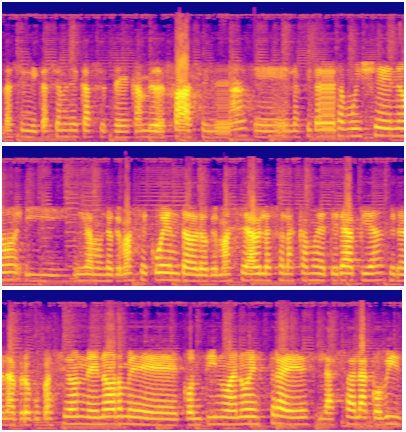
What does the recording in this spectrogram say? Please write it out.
las indicaciones de, case- de cambio de fase y demás. Eh, el hospital está muy lleno y digamos lo que más se cuenta o lo que más se habla son las camas de terapia, pero la preocupación enorme continua nuestra es la sala COVID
